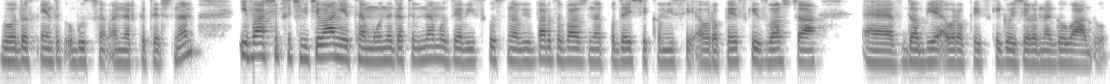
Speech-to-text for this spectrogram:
było dotkniętych ubóstwem energetycznym i właśnie przeciwdziałanie temu negatywnemu zjawisku stanowi bardzo ważne podejście Komisji Europejskiej, zwłaszcza w dobie Europejskiego Zielonego Ładu.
